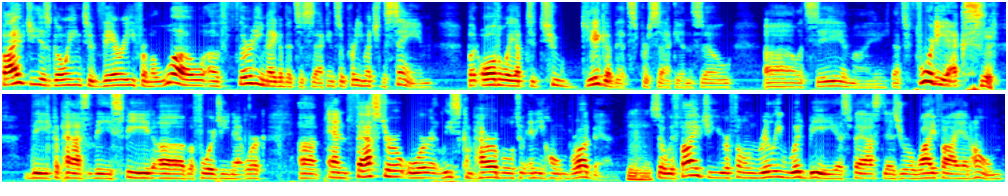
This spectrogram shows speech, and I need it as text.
5G is going to vary from a low of 30 megabits a second, so pretty much the same, but all the way up to 2 gigabits per second. So uh, let's see, am I, that's 40x the capacity, the speed of a 4G network, uh, and faster or at least comparable to any home broadband. So with 5G, your phone really would be as fast as your Wi-Fi at home,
